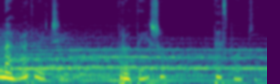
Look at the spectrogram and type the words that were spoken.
нагадуючи про тишу та спокій.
